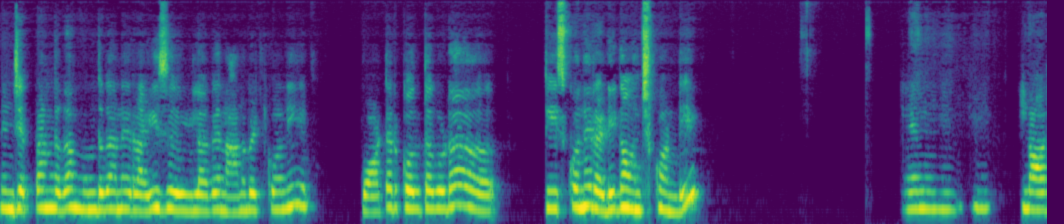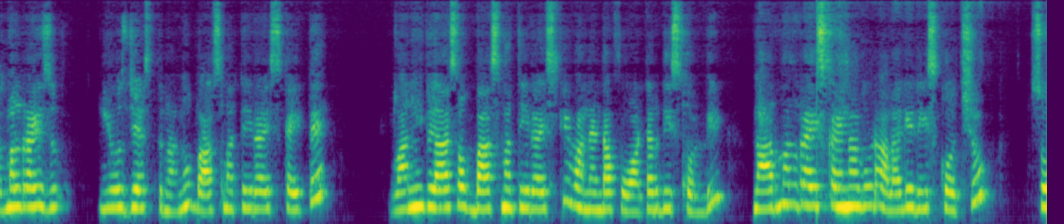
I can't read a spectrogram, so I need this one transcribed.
నేను చెప్పాను కదా ముందుగానే రైస్ ఇలాగే నానబెట్టుకొని వాటర్ కొలత కూడా తీసుకొని రెడీగా ఉంచుకోండి. నేను నార్మల్ రైస్ యూజ్ చేస్తున్నాను. బాస్మతి రైస్కి అయితే వన్ గ్లాస్ ఆఫ్ బాస్మతి రైస్కి వన్ అండ్ హాఫ్ వాటర్ తీసుకోండి. నార్మల్ రైస్కి అయినా కూడా అలాగే తీసుకోవచ్చు. సో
